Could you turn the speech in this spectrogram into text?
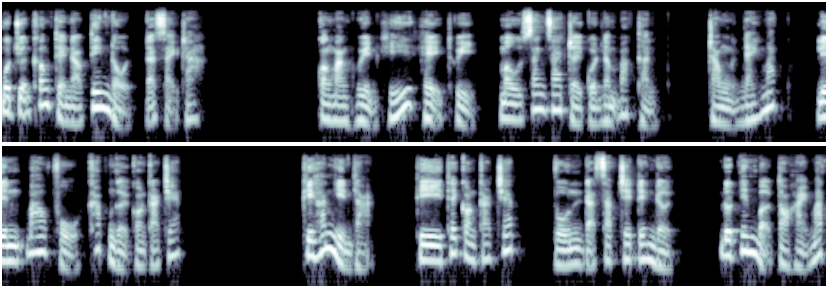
một chuyện không thể nào tin nổi đã xảy ra. Quang mang huyền khí hệ thủy màu xanh da trời của Lâm Bắc Thần trong nháy mắt liền bao phủ khắp người con cá chép. Khi hắn nhìn lại, thì thấy con cá chép vốn đã sắp chết đến nơi, đột nhiên mở to hai mắt.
